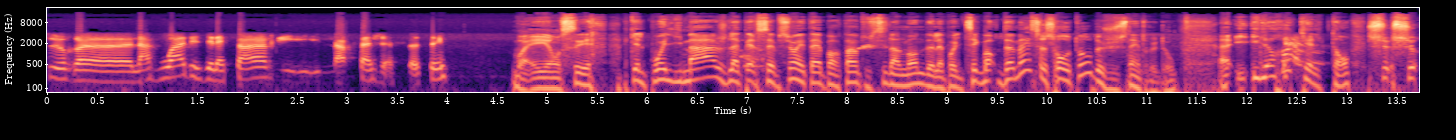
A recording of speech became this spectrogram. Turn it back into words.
sur euh, la voix des électeurs et leur sagesse. Tu sais. Ouais, et on sait à quel point l'image, la perception est importante aussi dans le monde de la politique. Bon, demain, ce sera au tour de Justin Trudeau. Euh, il aura quel ton? Sur,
